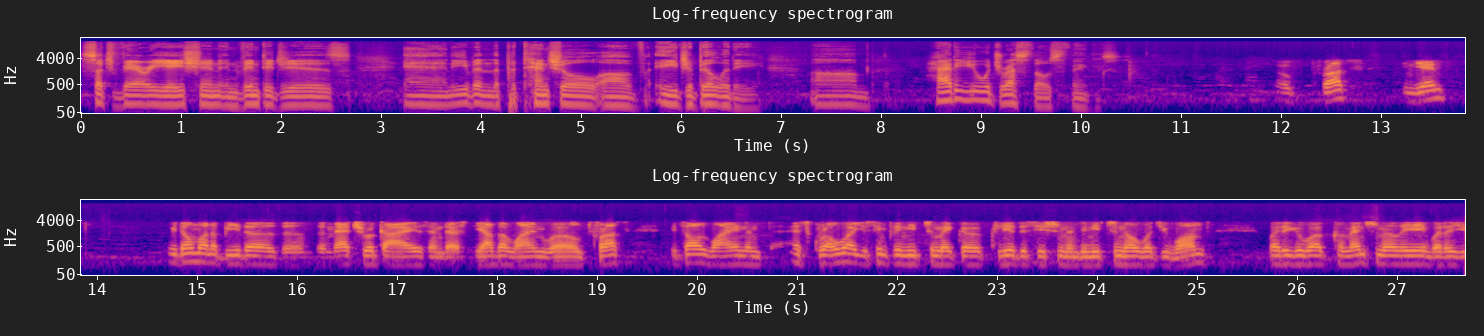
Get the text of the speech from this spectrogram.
such variation in vintages, and even the potential of ageability. Um, how do you address those things? So for us, in the end, we don't want to be the, the, the natural guys and there's the other wine world. For us, it's all wine. And as grower, you simply need to make a clear decision and you need to know what you want, whether you work conventionally, whether you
